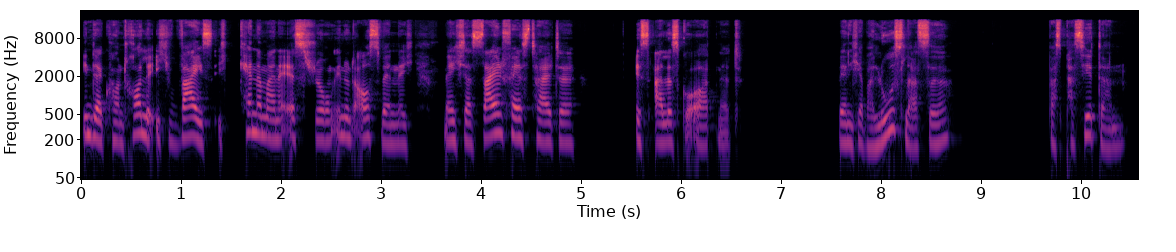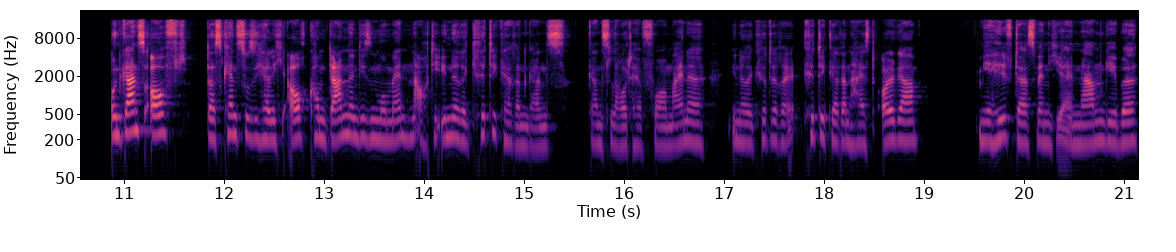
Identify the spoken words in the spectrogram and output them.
in der Kontrolle. Ich weiß, ich kenne meine Essstörung in und auswendig. Wenn ich das Seil festhalte, ist alles geordnet. Wenn ich aber loslasse, was passiert dann? Und ganz oft, das kennst du sicherlich auch, kommt dann in diesen Momenten auch die innere Kritikerin ganz, ganz laut hervor. Meine innere Kritikerin heißt Olga mir hilft das, wenn ich ihr einen Namen gebe.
